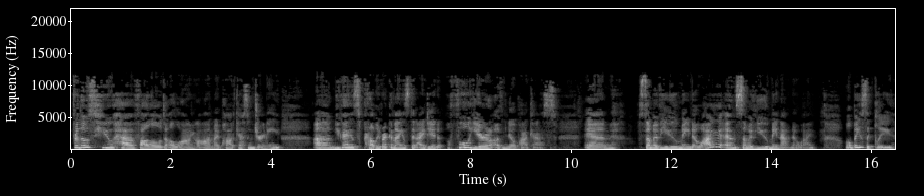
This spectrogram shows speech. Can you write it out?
for those who have followed along on my podcasting journey, um, you guys probably recognize that I did a full year of no podcasts. And some of you may know why, and some of you may not know why. Well, basically,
